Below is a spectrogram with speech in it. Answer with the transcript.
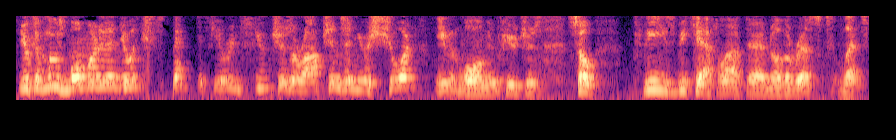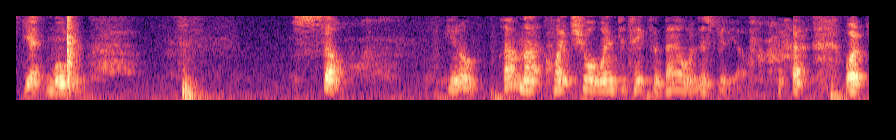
You can lose more money than you expect if you're in futures or options and you're short, even long in futures. So please be careful out there. Know the risks. Let's get moving. So, you know, I'm not quite sure when to take the bow in this video. but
